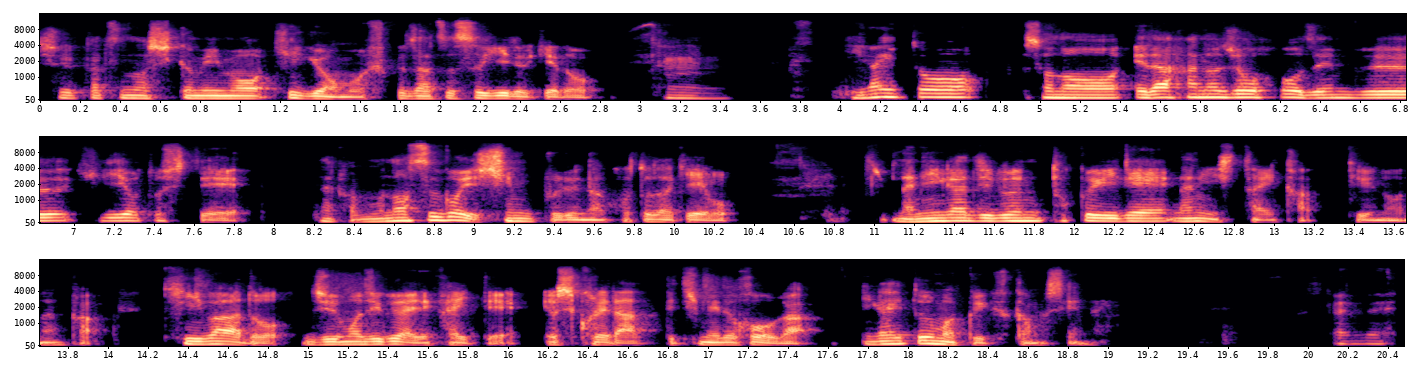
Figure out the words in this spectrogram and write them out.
就活の仕組みも企業も複雑すぎるけど、うん。意外とその枝葉の情報を全部切り落として、なんかものすごいシンプルなことだけを、何が自分得意で何したいかっていうのをなんかキーワード10文字ぐらいで書いて、よし、これだって決める方が意外とうまくいくかもしれない。確かにね。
